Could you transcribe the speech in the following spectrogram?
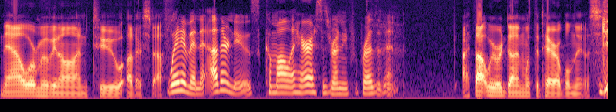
Now we're moving on to other stuff. Wait a minute. Other news: Kamala Harris is running for president. I thought we were done with the terrible news.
